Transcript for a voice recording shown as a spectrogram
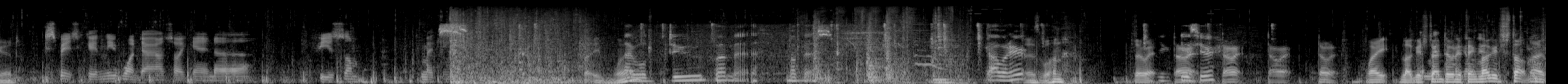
Good. Space, can leave one down so I can uh fuse them. My thing. That even work? I will do my, me- my best. Got one here. There's one. Do it. You Do guys it. here? Do it. Do it. Do it. Wait, luggage, don't do anything. Luggage, stop now.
